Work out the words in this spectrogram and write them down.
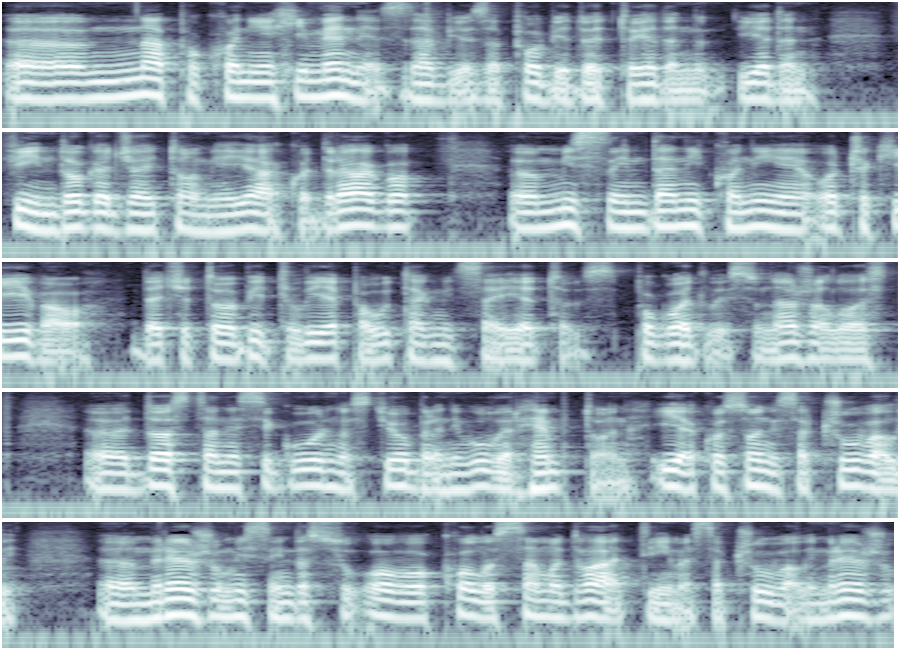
E, napokon je Jimenez zabio za pobjedu, eto jedan, jedan fin događaj, to mi je jako drago. E, mislim da niko nije očekivao da će to biti lijepa utakmica i eto, pogodili su, nažalost, e, dosta nesigurnosti obrani Wolverhamptona. Iako su oni sačuvali e, mrežu, mislim da su ovo kolo samo dva tima sačuvali mrežu.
